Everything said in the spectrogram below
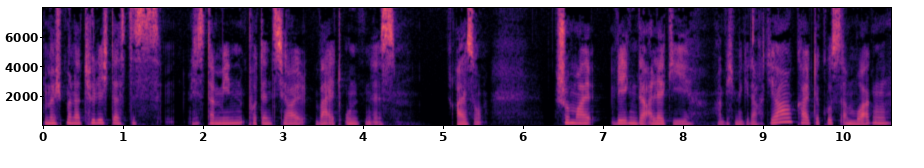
möchte man natürlich, dass das Histaminpotenzial weit unten ist. Also schon mal wegen der Allergie habe ich mir gedacht, ja, kalter Guss am Morgen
